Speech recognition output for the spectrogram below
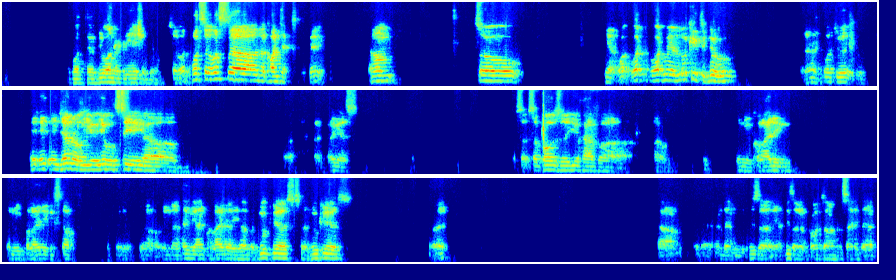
what the gluon radiation is. So what's the what's the, the context? Okay. Um so yeah, what what what we're looking to do, uh, what we in, in general you you will see uh I guess so suppose you have uh um, when you're colliding when you're colliding stuff know, in the heavy collider, you have a nucleus, a nucleus, right? Um, and then these are yeah, these are the protons inside there.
